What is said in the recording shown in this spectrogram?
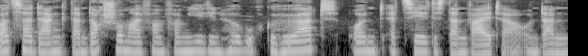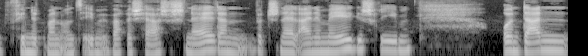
Gott sei Dank dann doch schon mal vom Familienhörbuch gehört und erzählt es dann weiter. Und dann findet man uns eben über Recherche schnell. Dann wird schnell eine Mail geschrieben. Und dann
